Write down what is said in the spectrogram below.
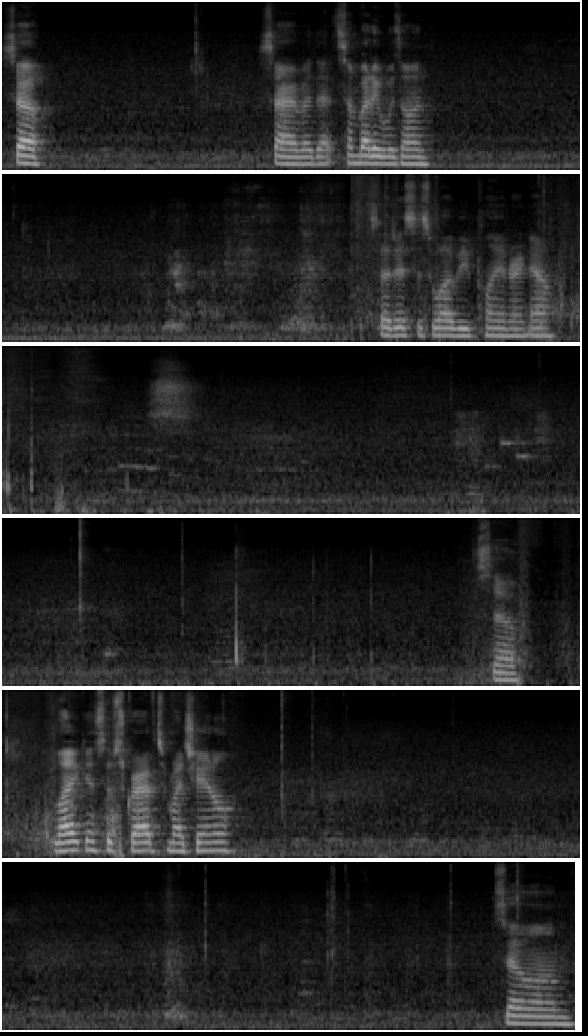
so sorry about that somebody was on So this is what I'll be playing right now. So, like and subscribe to my channel. So, um,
